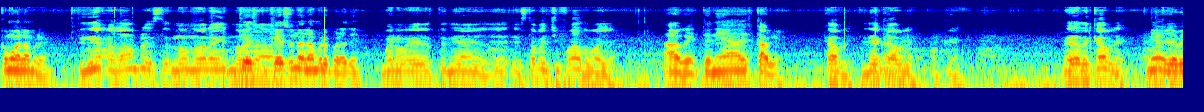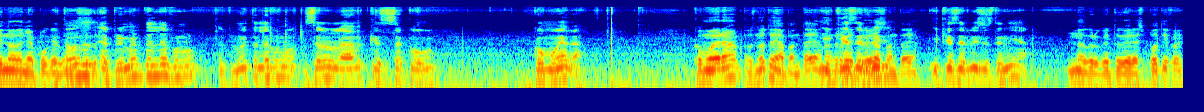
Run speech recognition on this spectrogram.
Como alambre. Tenía alambre, este, no, no era... No ¿Qué, es, era- qué es un alambre para ti? Bueno, eh, tenía, eh, estaba enchufado, vaya. Ah, ok. Tenía cable. Cable, tenía Ah. cable, ok. Era de cable. Mira, ya vino Doña Puca. Entonces, el primer teléfono, el primer teléfono celular que se sacó, ¿cómo era? ¿Cómo era? Pues no tenía pantalla. No ¿Y, creo qué que tuviera pantalla. ¿Y qué servicios tenía? No creo que tuviera Spotify,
